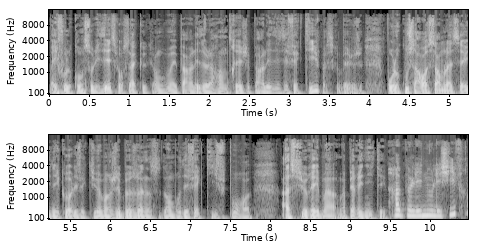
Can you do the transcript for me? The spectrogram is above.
Bah, il faut le consolider. C'est pour ça que quand vous m'avez parlé de la rentrée, j'ai parlé des effectifs, parce que ben, pour le coup, ça ressemble assez à une école. Effectivement, j'ai besoin d'un certain nombre d'effectifs pour euh, assurer ma, ma pérennité. Rappelez-nous les chiffres.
